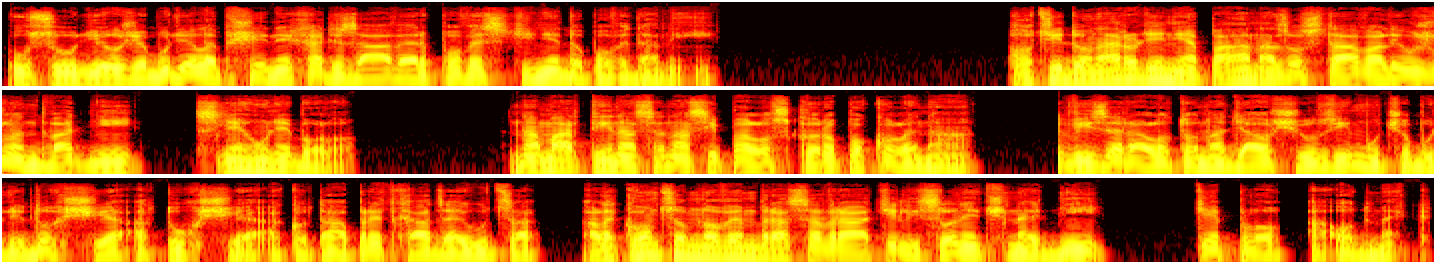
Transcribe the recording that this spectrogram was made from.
Usúdil, že bude lepšie nechať záver povesti nedopovedaný. Hoci do narodenia pána zostávali už len dva dní, snehu nebolo. Na Martina sa nasypalo skoro po kolená. Vyzeralo to na ďalšiu zimu, čo bude dlhšia a tuchšia ako tá predchádzajúca, ale koncom novembra sa vrátili slnečné dni, teplo a odmek.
